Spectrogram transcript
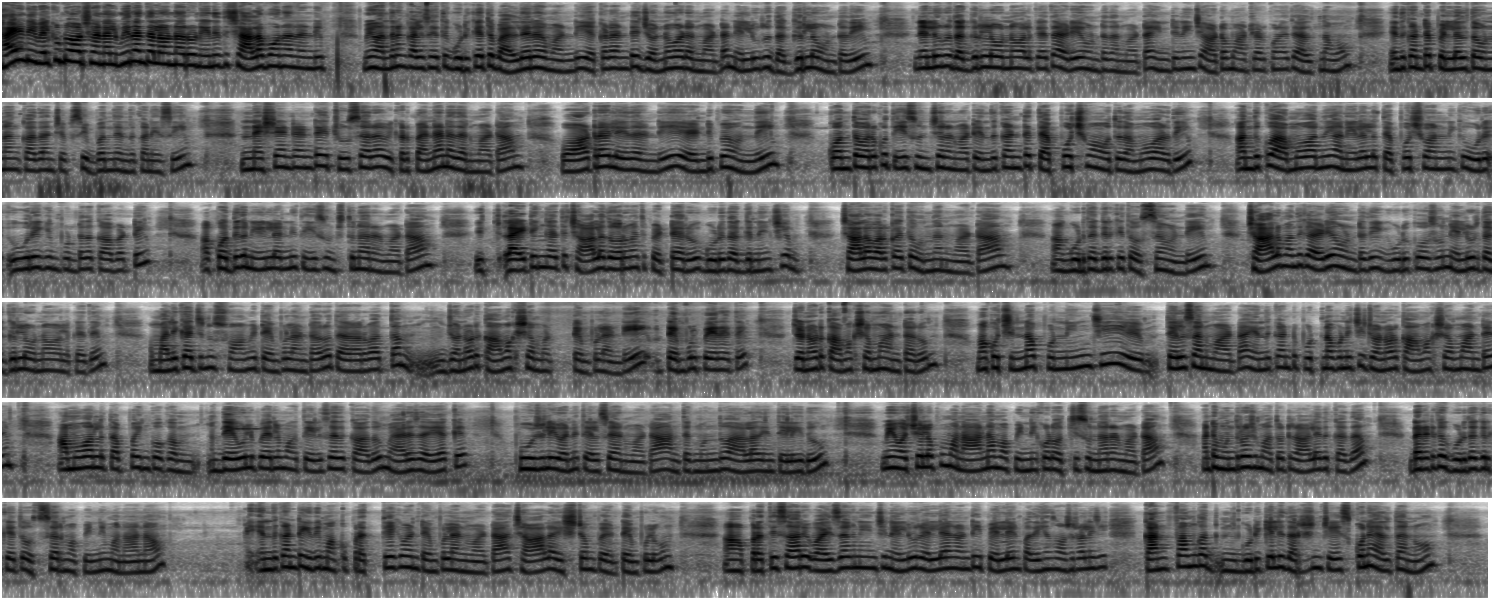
Hi అండి welcome to our channel. మీరంతలా ఎలా ఉన్నారు? నేనైతే చాలా బాగున్నానండి. మేము అందరం కలిసి అయితే గుడికైతే బయలుదేరామండి. ఎక్కడంటే జొన్నవాడ అనమాట నెల్లూరు దగ్గరలో ఉంటుంది. నెల్లూరు దగ్గరలో ఉన్న వాళ్ళకైతే ఐడియా ఉంటుంది అనమాట ఇంటి నుంచి ఆటో మాట్లాడుకొని అయితే వెళ్తున్నాము. ఎందుకంటే పిల్లలతో ఉన్నాం కదా అని చెప్పేసి ఇబ్బంది ఎందుకనేసి. నెక్స్ట్ ఏంటంటే చూసారా? ఇక్కడ పెన్ అనేది అనమాట వాటరే లేదండి. ఎండిపోయి ఉంది. కొంతవరకు తీసి ఉంచారనమాట ఎందుకంటే తెప్పోత్సవం అవుతుంది అమ్మవారిది. అందుకు ఆ అమ్మవారిని ఆ నీళ్ళలో తెప్పోత్సవానికి ఊరే ఊరేగింపు ఉంటుంది కాబట్టి ఆ కొద్దిగా నీళ్ళన్నీ తీసి ఉంచుతున్నారనమాట లైటింగ్ అయితే చాలా దూరం అయితే పెట్టారు. గుడి దగ్గర నుంచి చాలా వరకు అయితే ఉందన్నమాట. ఆ గుడి దగ్గరికి అయితే వస్తామండి చాలామందికి ఐడియా ఉంటుంది గుడి కోసం నెల్లూరు దగ్గరలో ఉన్న వాళ్ళకైతే. మల్లికార్జున స్వామి టెంపుల్ అంటారు. తర్వాత జొన్నోడి కామాక్షమ్మ టెంపుల్ అండి. టెంపుల్ పేరు అయితే జొన్నోడి కామాక్షమ్మ అంటారు. మాకు చిన్నప్పటి నుంచి తెలుసు అనమాట ఎందుకంటే పుట్టినప్పటి నుంచి జొన్నోడి కామాక్షమ్మ అంటే అమ్మవార్లు తప్ప ఇంకొక దేవుళ్ళ పేర్లు మాకు తెలిసేది కాదు. మ్యారేజ్ అయ్యాకే పూజలు ఇవన్నీ తెలిసాయి అనమాట అంతకుముందు అలా ఏం తెలియదు మేము వచ్చేలోపు మా నాన్న మా పిన్ని కూడా వచ్చేసి ఉన్నారనమాట అంటే ముందు రోజు మాతోటి రాలేదు కదా. డైరెక్ట్గా గుడి దగ్గరికి అయితే వచ్చారు మా పిన్ని మా నాన్న. ఎందుకంటే ఇది మాకు ప్రత్యేకమైన టెంపుల్ అనమాట చాలా ఇష్టం టెంపుల్. ప్రతిసారి వైజాగ్ నుంచి నెల్లూరు వెళ్ళానంటే ఈ పెళ్ళైన పదిహేను సంవత్సరాల నుంచి కన్ఫామ్గా గుడికి వెళ్ళి దర్శనం చేసుకొని వెళ్తాను.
